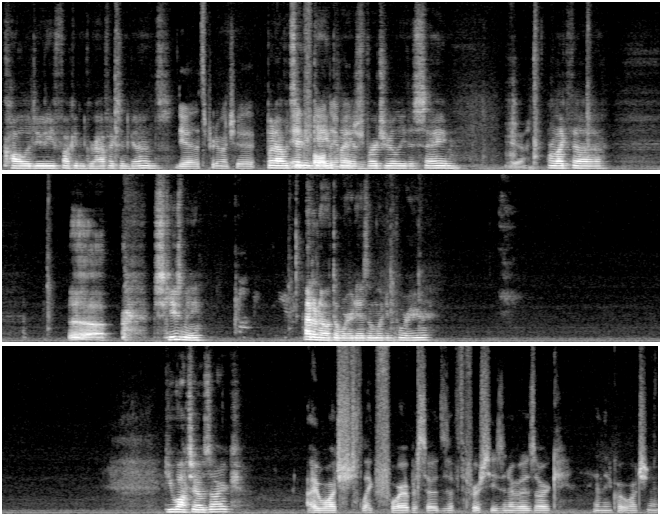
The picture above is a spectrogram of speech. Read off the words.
Call of Duty fucking graphics and guns. Yeah, that's pretty much it. But I would say And the gameplay damage. is virtually the same. Yeah. Or like the excuse me. I don't know what the word is I'm looking for here. Do you watch Ozark? I watched like four episodes of the first season of Ozark and then quit watching it.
